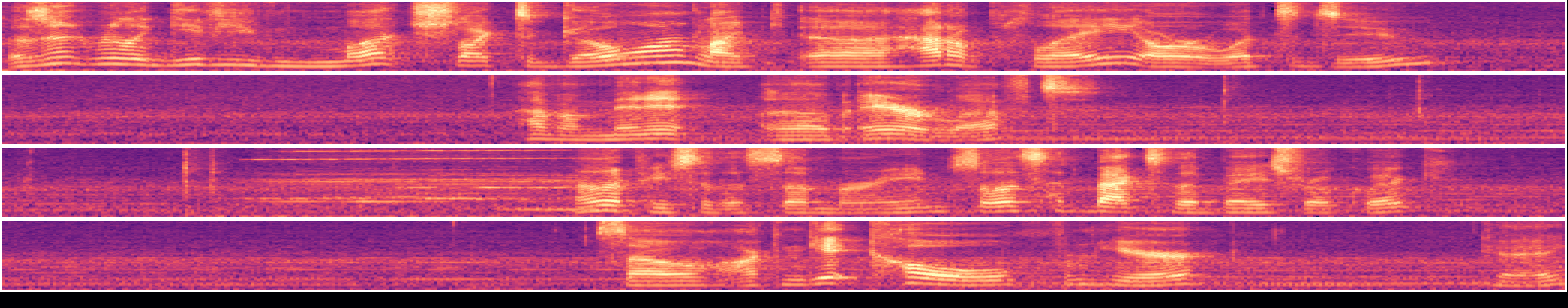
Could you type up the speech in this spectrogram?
doesn't really give you much like to go on, like uh, how to play or what to do. Have a minute of air left. Another piece of the submarine. So let's head back to the base real quick. So I can get coal from here. Okay.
